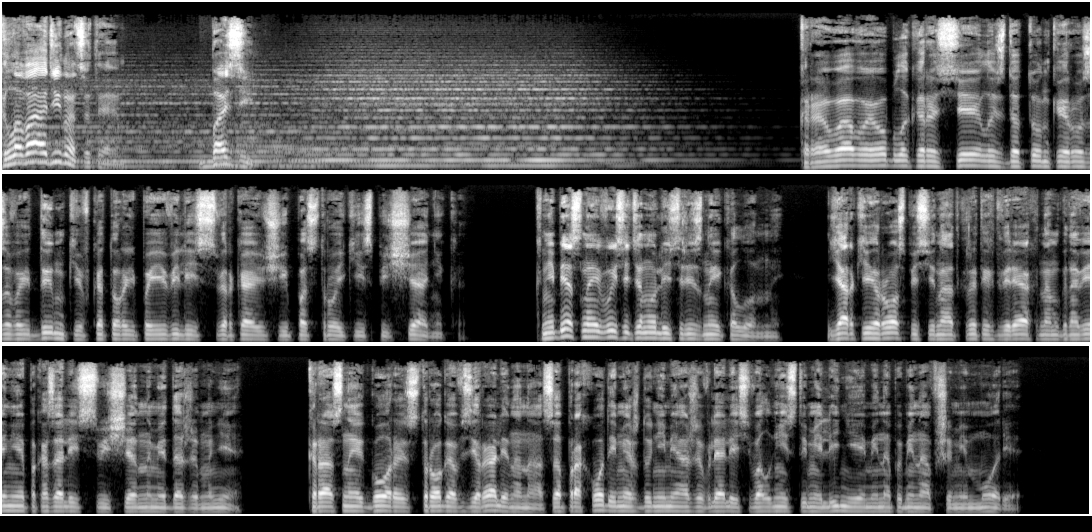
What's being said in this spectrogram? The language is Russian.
Глава 11. Базиль. Кровавое облако рассеялось до тонкой розовой дымки, в которой появились сверкающие постройки из песчаника. К небесной выси тянулись резные колонны. Яркие росписи на открытых дверях на мгновение показались священными даже мне. Красные горы строго взирали на нас, а проходы между ними оживлялись волнистыми линиями, напоминавшими море.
